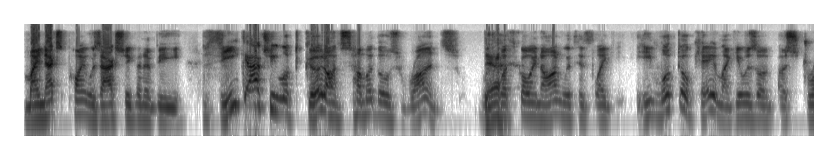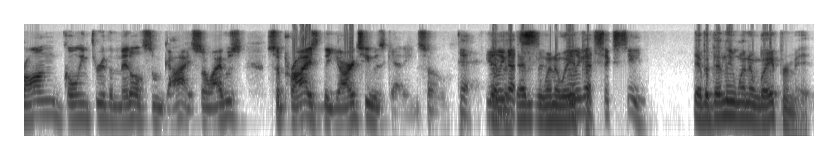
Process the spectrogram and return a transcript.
my next point was actually going to be Zeke actually looked good on some of those runs. With Yeah. what's going on with his like he looked okay. Like it was a, a strong going through the middle of some guys. So I was surprised the yards he was getting. So Yeah, he Yeah, only but got then they went he only from- got sixteen. Yeah, but then they went away from it.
